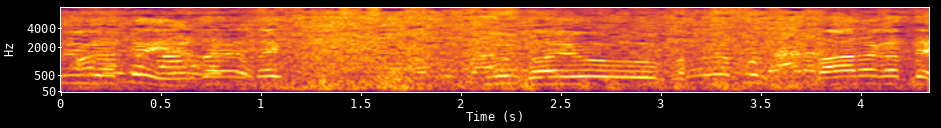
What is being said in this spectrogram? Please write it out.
दुई गते हेर्दा हेर्दै पुल गयो बाह्र गते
